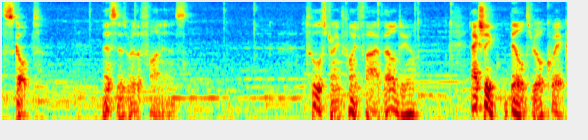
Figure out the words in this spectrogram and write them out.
Sculpt. This is where the fun is. Tool strength 0.5, that'll do. Actually builds real quick.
